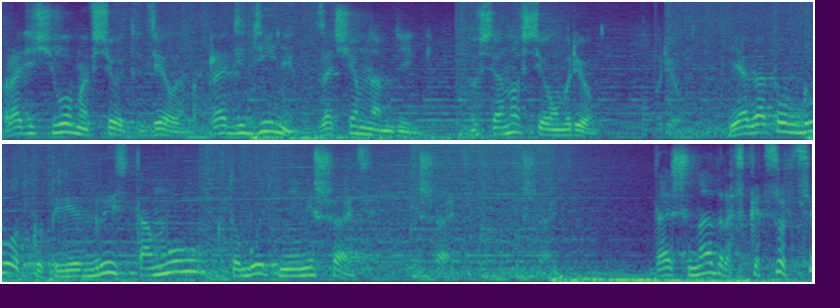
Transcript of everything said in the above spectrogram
Ради чего мы все это делаем? Ради денег. Зачем нам деньги? Но все равно все умрем. умрем. Я готов глотку перегрызть тому, кто будет мне мешать. Мешать. Мешать. Дальше надо рассказывать.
